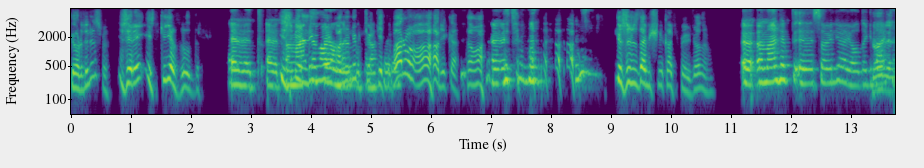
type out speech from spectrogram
Gördünüz mü? Üzeri eski yazılıdır. Evet, evet. İzmirli anonim şirketi var mı? Aa, harika, tamam. Evet. Gözünüzden bir şey kaçmıyor canım. Ö- Ömer hep e, söylüyor yolda giderken. Öyle.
